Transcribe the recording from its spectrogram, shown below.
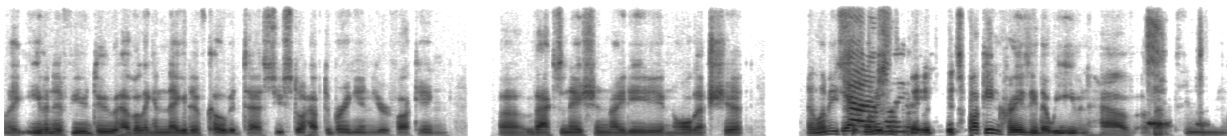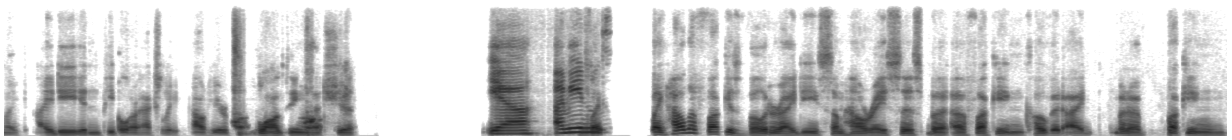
like even if you do have like a negative COVID test, you still have to bring in your fucking uh, vaccination ID and all that shit. And let me Yeah, let me like- say, it, it's fucking crazy that we even have a vaccine like ID and people are actually out here flaunting that shit. Yeah. I mean, Like, like how the fuck is voter ID somehow racist, but a fucking COVID I but a fucking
